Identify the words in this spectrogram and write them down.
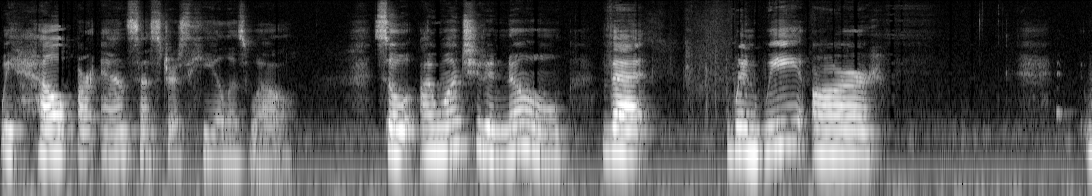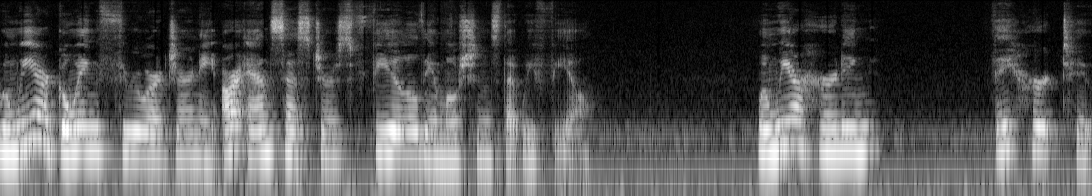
we help our ancestors heal as well. So I want you to know that when we are when we are going through our journey, our ancestors feel the emotions that we feel. When we are hurting, they hurt too.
